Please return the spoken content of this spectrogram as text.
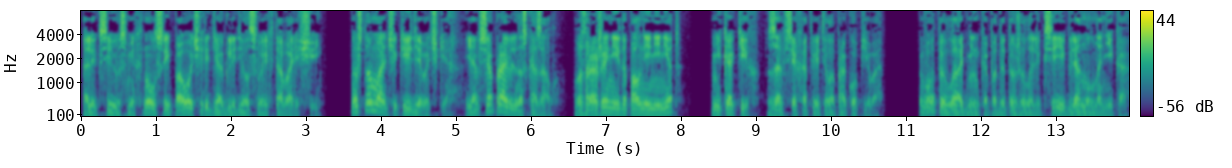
Алексей усмехнулся и по очереди оглядел своих товарищей. «Ну что, мальчики и девочки, я все правильно сказал. Возражений и дополнений нет?» «Никаких», — за всех ответила Прокопьева. «Вот и ладненько», — подытожил Алексей и глянул на Ника.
